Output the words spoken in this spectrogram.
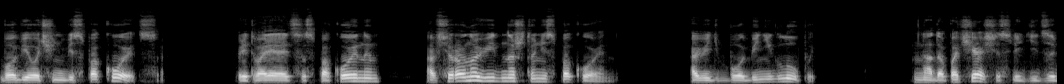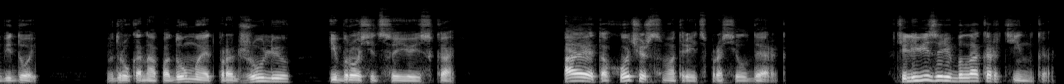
Бобби очень беспокоится, притворяется спокойным, а все равно видно, что неспокоен. А ведь Бобби не глупый. Надо почаще следить за бедой. Вдруг она подумает про Джулию, и бросится ее искать. «А это хочешь смотреть?» — спросил Дерек. В телевизоре была картинка.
